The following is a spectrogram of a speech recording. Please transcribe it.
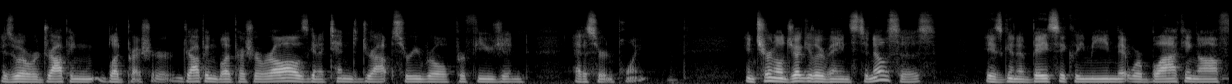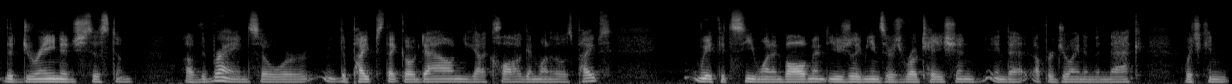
is where we're dropping blood pressure. Dropping blood pressure overall is going to tend to drop cerebral perfusion at a certain point. Internal jugular vein stenosis is going to basically mean that we're blocking off the drainage system of the brain. So we're the pipes that go down, you got a clog in one of those pipes. If it's C1 involvement, usually means there's rotation in that upper joint in the neck, which can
